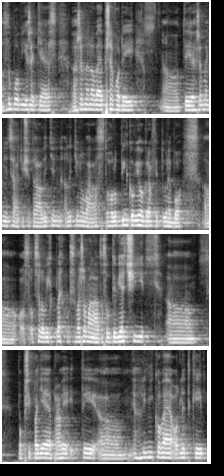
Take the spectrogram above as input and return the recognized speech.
zubový řetěz, řemenové převody, ty řemenice, ať už je ta litin, litinová z toho lupínkového grafitu nebo z ocelových plechů svařovaná, to jsou ty větší, po případě právě i ty hliníkové odlitky,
